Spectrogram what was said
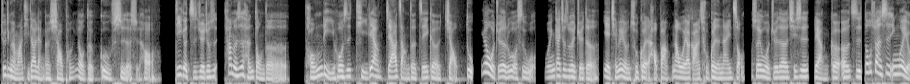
Judy 妈妈提到两个小朋友的故事的时候。第一个直觉就是他们是很懂得同理或是体谅家长的这个角度，因为我觉得如果是我，我应该就是会觉得耶，前面有人出柜，好棒，那我也要赶快出柜的那一种。所以我觉得其实两个儿子都算是因为有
